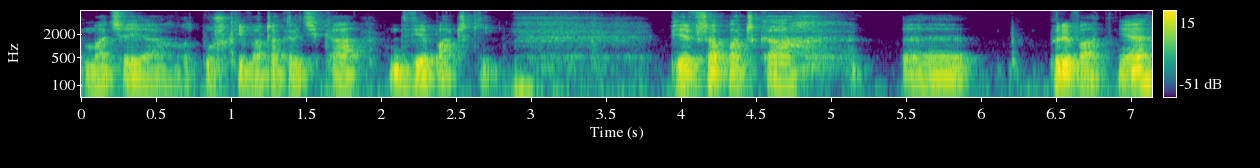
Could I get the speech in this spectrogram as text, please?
Macieja, od poszukiwacza krecika, dwie paczki. Pierwsza paczka e, prywatnie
